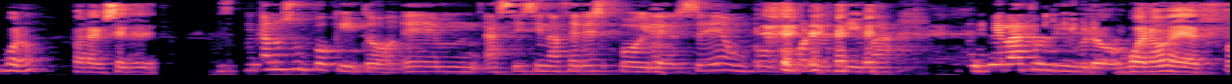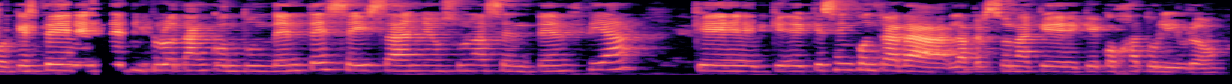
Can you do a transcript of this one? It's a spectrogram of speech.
bueno, para que se... Explícanos un poquito, em, así sin hacer spoilers, ¿eh? un poco por encima. ¿De qué va tu libro? Bueno, eh, porque este, este título tan contundente, seis años, una sentencia, ¿qué, se encontrará la persona que, coja tu libro?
